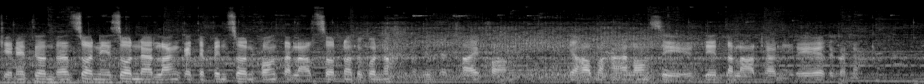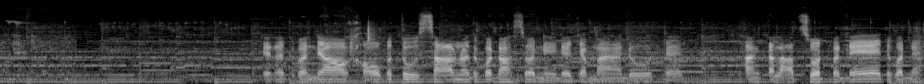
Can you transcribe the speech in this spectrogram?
เกณฑ์ในส่วนด้านโซนนี้โซนด้านหลังก็จะเป็นโซนของตลาดสดเนาะทุกคนเนาะมันจะขายของเดี๋ยวเรามาหาลองซื้อเดินตลาดแถวนี้เด้อทุกคนนะเดี๋ยวนะทุกคนเดี๋ยวเขาประตูสามนะทุกคนเนาะส่วนนี้เดี๋ยวจะมาดูแต่ทางตลาดสดเปิดเด้ทุกคนนะ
